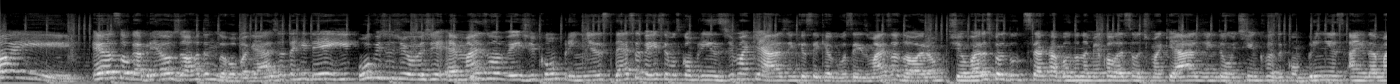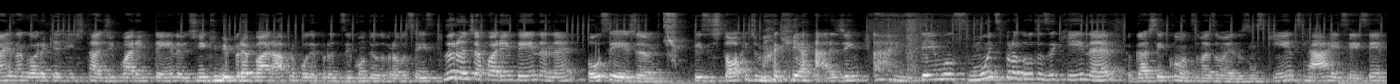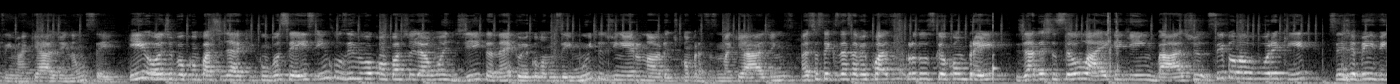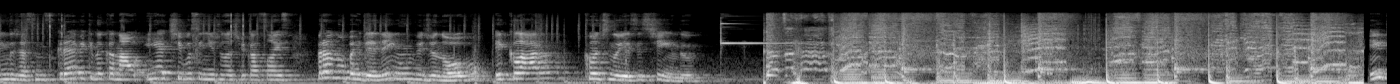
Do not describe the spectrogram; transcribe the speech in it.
Oi! Eu sou o Gabriel Jordan, do arroba e o vídeo de hoje é mais uma vez de comprinhas. Dessa vez temos comprinhas de maquiagem, que eu sei que é o que vocês mais adoram. Tinham vários produtos se acabando na minha coleção de maquiagem, então eu tinha que fazer comprinhas, ainda mais agora que a gente tá de quarentena, eu tinha que me preparar pra poder produzir conteúdo pra vocês durante a quarentena, né? Ou seja, fiz estoque de maquiagem. Ai, temos muitos produtos aqui, né? Eu gastei quantos, mais ou menos? Uns 500 reais, 600 em maquiagem? Não sei. E hoje eu vou compartilhar aqui com vocês. Inclusive, vou compartilhar uma dica, né? Que eu economizei muito dinheiro na hora de comprar essas maquiagens. Mas se você quiser saber quais os produtos que eu comprei, já deixa o seu like aqui embaixo. Se for novo por aqui, seja bem-vindo. Já se inscreve aqui no canal e ativa o sininho de notificações pra não perder nenhum vídeo novo. E claro, continue assistindo.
